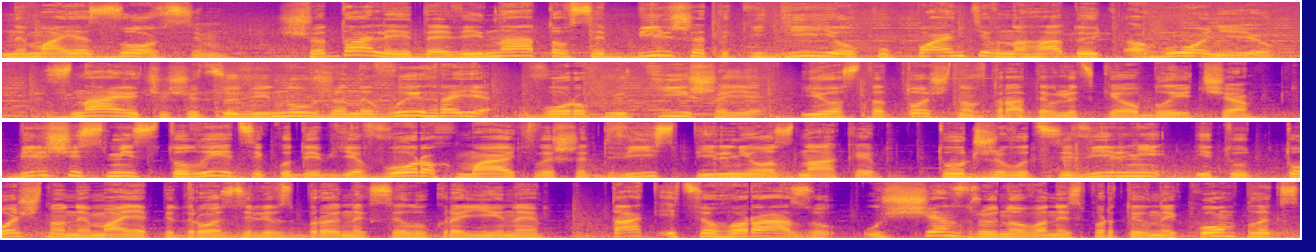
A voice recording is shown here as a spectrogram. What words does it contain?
немає зовсім. Що далі йде війна, то все більше такі дії окупантів нагадують агонію. Знаючи, що цю війну вже не виграє, ворог лютішає і остаточно втратив людське обличчя. Більшість міст столиці, куди б'є ворог, мають лише дві спільні ознаки: тут живуть цивільні, і тут точно немає підрозділів збройних сил України. Так і цього разу ущен зруйнований спортивний комплекс,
